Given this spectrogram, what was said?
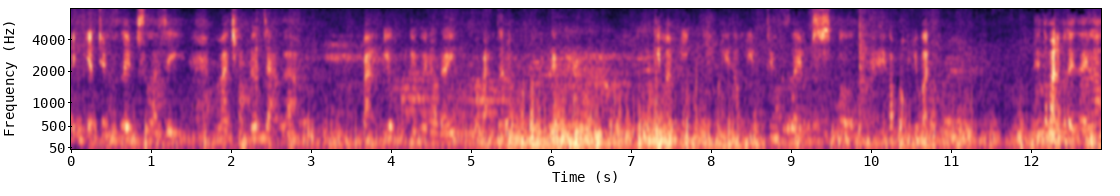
định nghĩa Twin Flames là gì mà chỉ đơn giản là bạn yêu một cái người nào đấy và bạn rất là muốn ở bên cạnh người đó khi mà mình nhìn cái góc nhìn Twin Flames ở cái góc độ như vậy thì các bạn có thể thấy là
